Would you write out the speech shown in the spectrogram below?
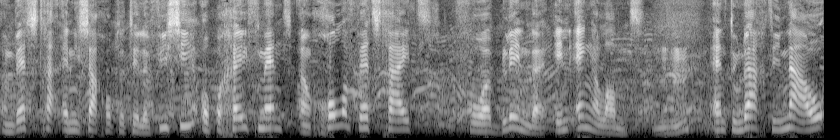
een wedstrijd en die zag op de televisie op een gegeven moment een golfwedstrijd voor blinden in Engeland. En toen dacht hij, nou,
